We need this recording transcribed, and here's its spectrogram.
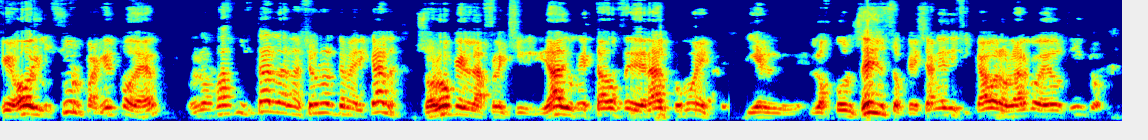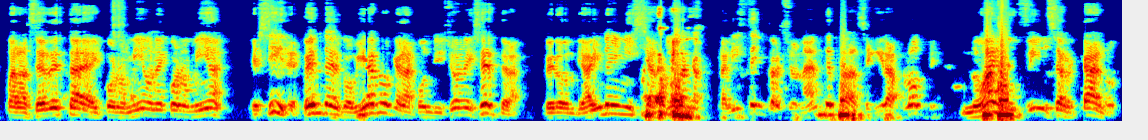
que hoy usurpan el poder, pues los va a ajustar la nación norteamericana. Solo que en la flexibilidad de un Estado federal como este y en los consensos que se han edificado a lo largo de dos siglos para hacer de esta economía una economía que sí, depende del gobierno, que la condición, etcétera, pero donde hay una iniciativa capitalista impresionante para seguir a flote. No hay un fin cercano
